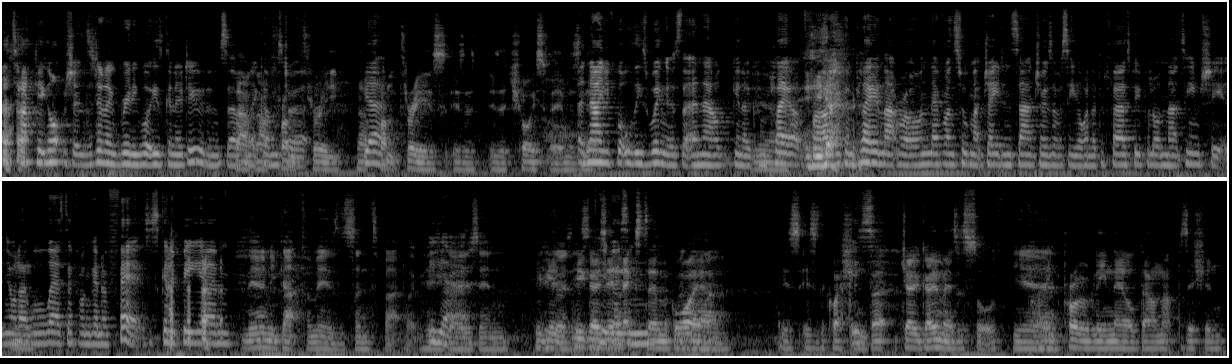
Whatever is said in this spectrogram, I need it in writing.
attacking options. I don't know really what he's going to do with himself that, when it comes to it. Three, that yeah. front three is, is, a, is a choice for him. and it? now you've got all these wingers that are now you know can yeah. play up front, yeah. can play in that role, and everyone's talking about Jadon Sancho is obviously one of the first people on that team sheet, and you're mm. like, well, where's everyone going to fit? It's going to be um... the only gap for me is the centre back. Like who goes in? Who, who goes, in, goes in next in to Maguire? Maguire? Is, is the question, is, but Joe Gomez has sort of, I think, probably nailed down that position.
